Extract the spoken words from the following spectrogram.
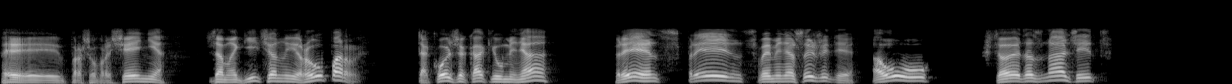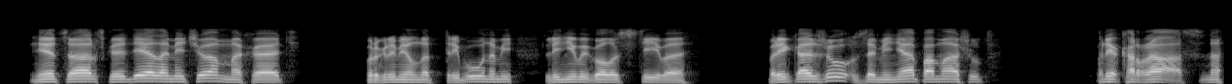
Э, прошу прощения, замагиченный рупор? Такой же, как и у меня? Принц, принц, вы меня слышите? Ау! Что это значит? Не царское дело мечом махать, прогремел над трибунами ленивый голос Стива. Прикажу, за меня помашут. Прекрасно!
